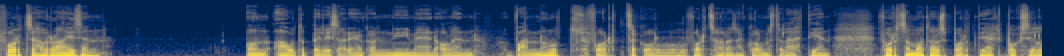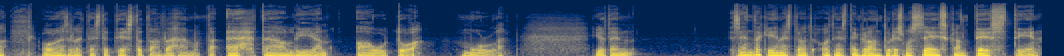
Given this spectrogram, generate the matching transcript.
Forza Horizon on autopelisarja, joka nimeen olen vannonut Forza, Forza Horizon 3 lähtien. Forza Motorsport Xboxilla olen sille, että sitä testataan vähän, mutta äh, tää on liian autoa mulle. Joten sen takia mä sitten otin sitten Gran Turismo 7 testiin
